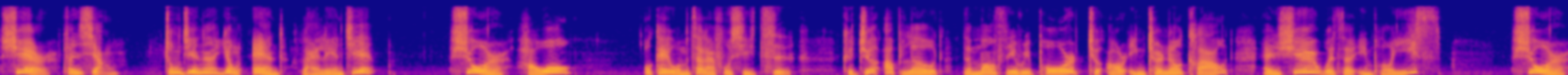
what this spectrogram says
share 分享，中间呢用 and 来连接。Sure 好哦。OK，我们再来复习一次。Could you upload the monthly report to our internal cloud and share with the employees? Sure.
